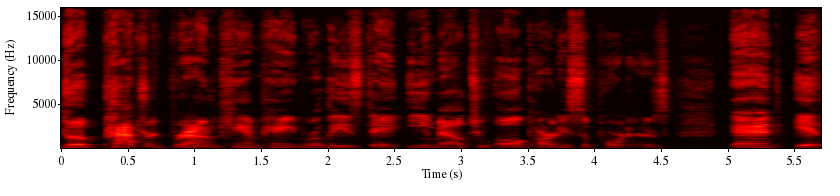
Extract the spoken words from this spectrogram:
the Patrick Brown campaign released a email to all party supporters, and in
